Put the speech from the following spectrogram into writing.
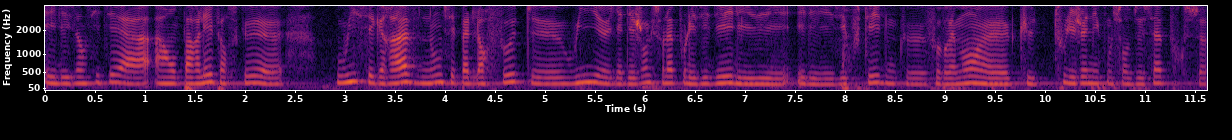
et les inciter à, à en parler parce que oui, c'est grave, non, c'est pas de leur faute. Euh, oui, euh, il y a des gens qui sont là pour les aider et les écouter. Donc, il euh, faut vraiment que tous les jeunes aient conscience de ça pour que ce soit,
